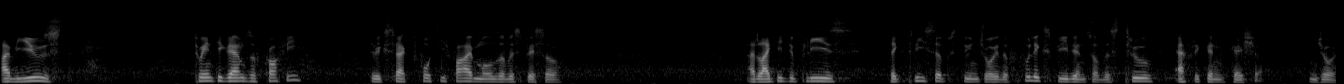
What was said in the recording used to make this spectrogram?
I've used 20 grams of coffee to extract 45 mils of espresso. I'd like you to please take three sips to enjoy the full experience of this true African geisha. Enjoy.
